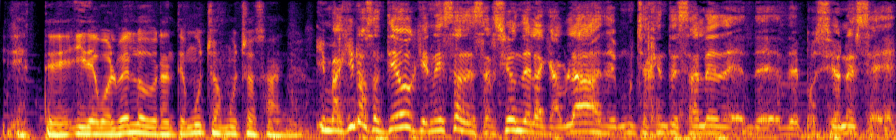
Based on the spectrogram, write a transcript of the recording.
este, y devolverlo durante muchos, muchos años. Imagino, Santiago, que en esa deserción de la que hablabas, de mucha gente sale de, de- de posiciones eh,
